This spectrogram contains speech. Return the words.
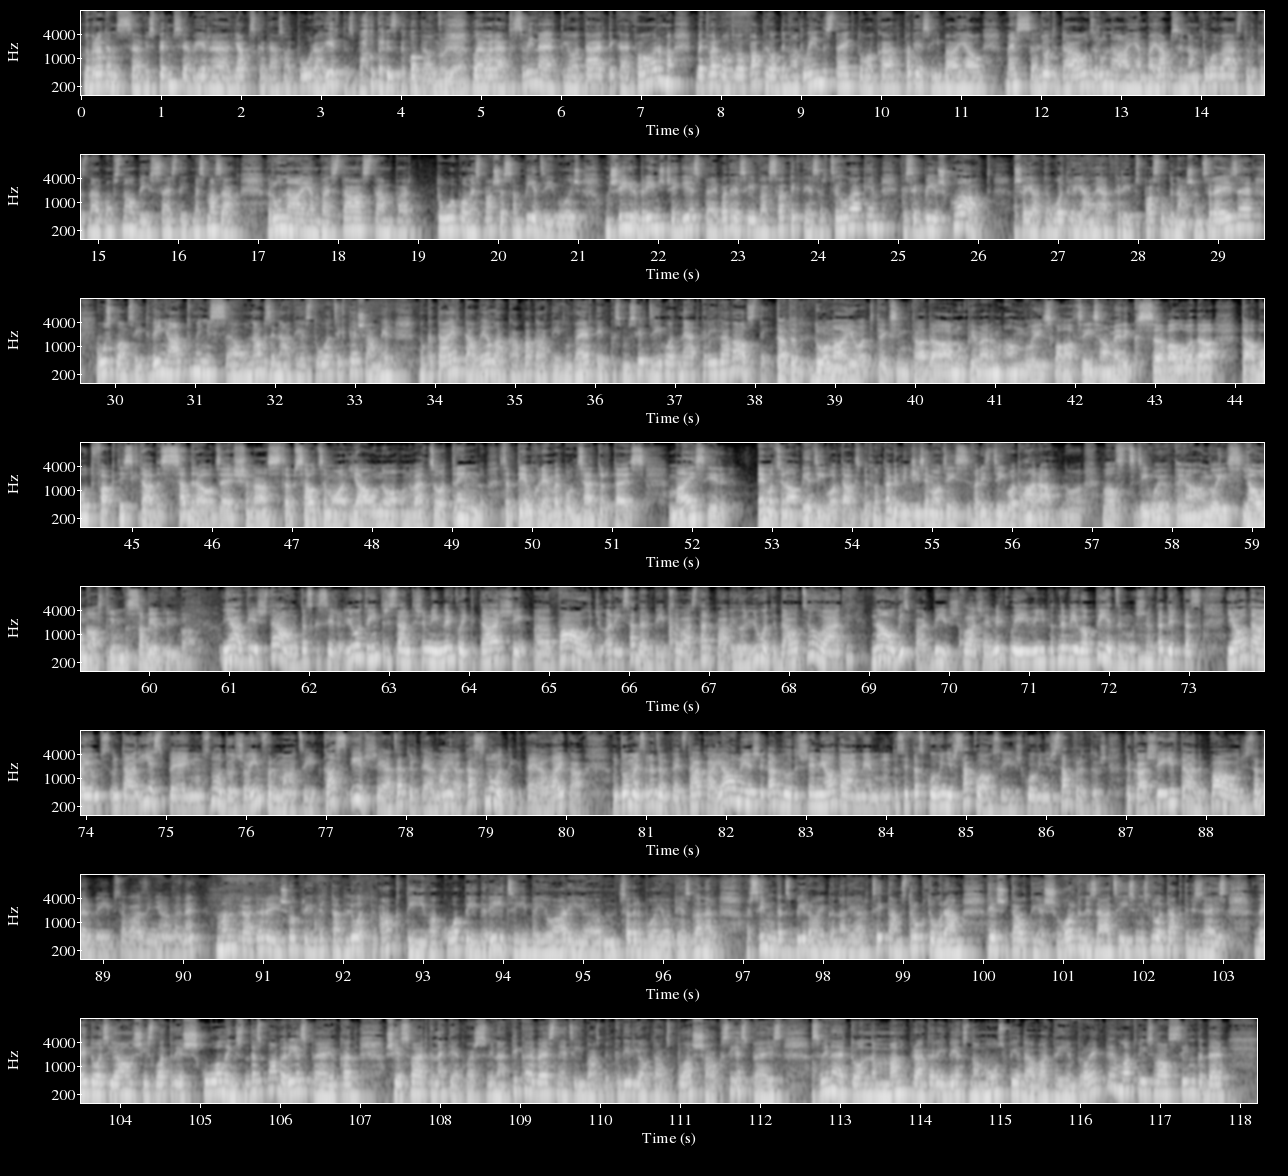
Nu, protams, vispirms jau ir jāpaskatās, vai pūrā ir tas baltais galdauds, Nu, jā. lai varētu svinēt, jo tā ir tikai forma, bet varbūt vēl papildinot Lindas teikto, ka patiesībā jau mēs ļoti daudz runājam vai apzinām to vēsturi, kas ar mums nav bijusi saistīta. Mēs mazāk runājam vai stāstam par to, ko mēs paši esam piedzīvojuši. Un šī ir brīnišķīga iespēja patiesībā satikties ar cilvēkiem, kas ir bijuši klāt šajā otrajā neatkarības pasludināšanas reizē, uzklausīt viņu atmiņas un apzināties to, cik tiešām ir, nu, tā ir tā lielākā bagātība un vērtība, kas mums ir dzīvot neatkarīgā valstī. Tātad, domājot, teiksim, tādā, nu, piemēram, Anglijas, Vācijas, Amerikas eh, valodā, tā būtu faktiski tāda sadraudzēšanās starp saucamo jauno un veco trimdu, starp tiem, kuriem varbūt ceturtais mais ir emocionāli piedzīvotāks, bet nu, tagad viņš šīs emocijas var izdzīvot ārā no valsts, dzīvojot tajā Anglijas jaunās trimdas sabiedrībā. Jā, tieši tā, un tas, kas ir ļoti interesanti šajā mirklī, ka tā ir šī uh, paudžu arī sadarbība savā starpā, jo ļoti daudz cilvēki nav vispār bijuši klāt šajā mirklī, viņi pat nebija vēl piedzimuši, mm. un tad ir tas jautājums un tā iespēja mums nodot šo informāciju, kas ir šajā 4. maijā, kas notika tajā laikā, un to mēs redzam pēc tā, kā jaunieši atbild uz šiem jautājumiem, un tas ir tas, ko viņi ir saklausījuši, ko viņi ir sapratuši, tā kā šī ir tāda paudžu sadarbība savā ziņā, vai ne? Manuprāt, arī šobrīd ir tāda ļoti aktīva kopīga rīcība, jo arī um, sadarbojoties gan ar, ar simtgadus biroju, gan arī ar citām struktūrām, tieši tautiešu organizācijas, viņas ļoti aktivizējas, veidojas jaunas šīs latviešu skoliņas, un tas paver iespēju, kad šie svētki netiek vairs svinēti tikai vēstniecībās, bet kad ir jau tādas plašākas iespējas svinēt, un manuprāt, arī viens no mūsu piedāvātajiem projektiem Latvijas valsts simtgadē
